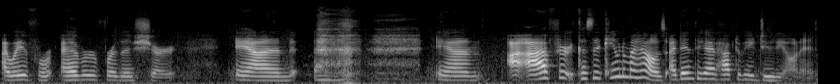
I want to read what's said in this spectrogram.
I waited forever for this shirt, and and I, after because it came to my house, I didn't think I'd have to pay duty on it,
